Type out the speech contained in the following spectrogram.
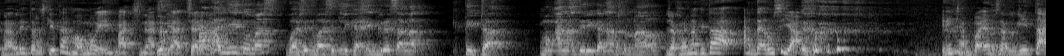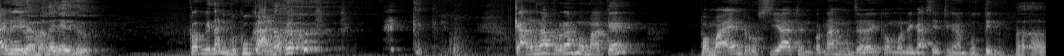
Nanti terus kita ngomong imajinasi aja ya. Makanya itu Mas, wasit-wasit Liga Inggris sangat tidak menganaktirikan Arsenal. Ya karena kita antek Rusia. ini dampaknya bisa ke kita ini. Lah makanya itu. Klub kita dibekukan. karena pernah memakai pemain Rusia dan pernah menjalin komunikasi dengan Putin. Heeh.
